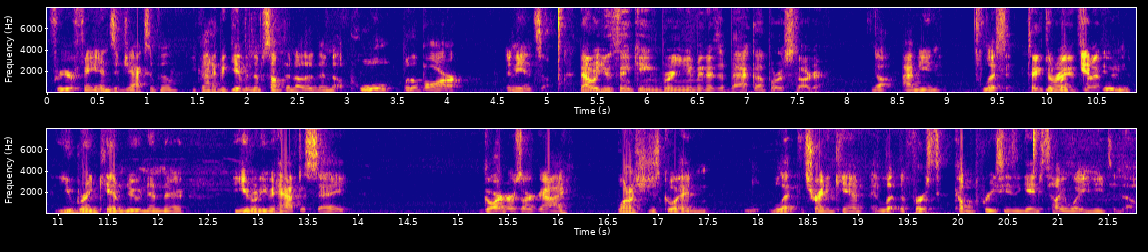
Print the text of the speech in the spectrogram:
for your fans in Jacksonville, you got to be giving them something other than a pool with a bar in the end zone. now are you thinking bringing him in as a backup or a starter? No, I mean, listen. Take the reins, right? Newton, you bring Cam Newton in there. You don't even have to say Gardner's our guy. Why don't you just go ahead and let the training camp and let the first couple preseason games tell you what you need to know.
